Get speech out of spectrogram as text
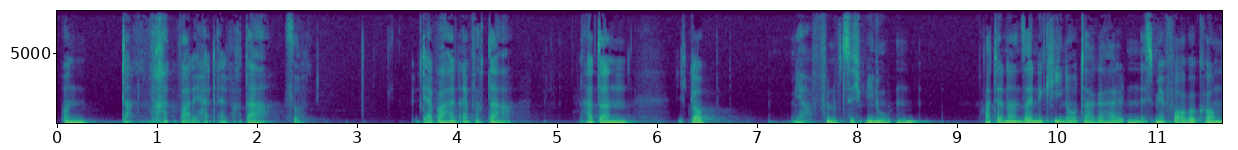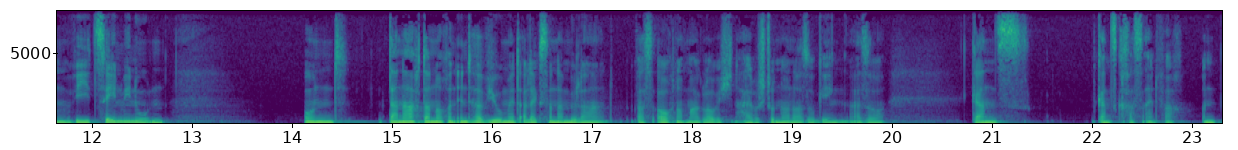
Und dann war der halt einfach da. So, der war halt einfach da. Hat dann, ich glaube, ja, 50 Minuten hat er dann seine Keynote da gehalten, ist mir vorgekommen wie 10 Minuten. Und danach dann noch ein Interview mit Alexander Müller, was auch nochmal, glaube ich, eine halbe Stunde oder so ging. Also ganz, ganz krass einfach. Und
